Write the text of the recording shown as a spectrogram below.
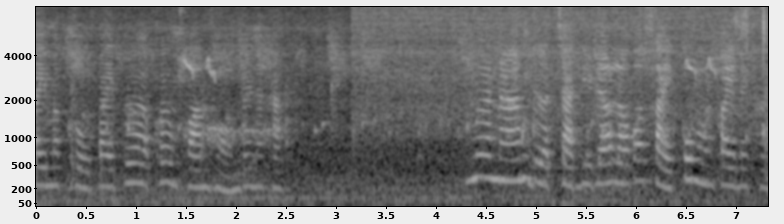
ไคร้ใบมะกรูดไปเพื่อเพิ่มความหอมด้วยนะคะ เมื่อน้ำเดือดจัดดีแล้วเราก็ใส่กุ้งลงไปเลยค่ะ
